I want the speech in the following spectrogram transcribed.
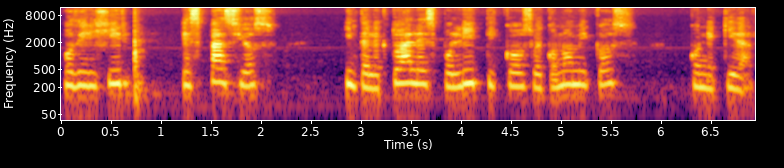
o dirigir espacios intelectuales, políticos o económicos con equidad.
